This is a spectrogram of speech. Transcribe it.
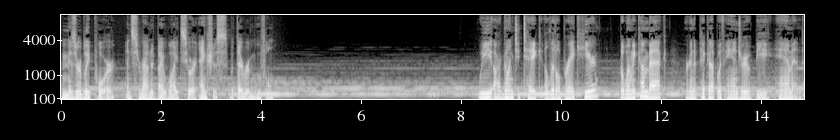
miserably poor, and surrounded by whites who are anxious with their removal. We are going to take a little break here, but when we come back, we're going to pick up with Andrew B. Hammond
